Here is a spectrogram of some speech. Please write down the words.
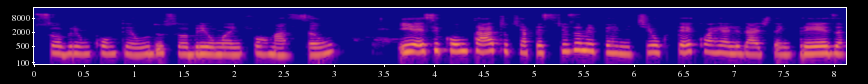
sobre um conteúdo, sobre uma informação. E esse contato que a pesquisa me permitiu ter com a realidade da empresa,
